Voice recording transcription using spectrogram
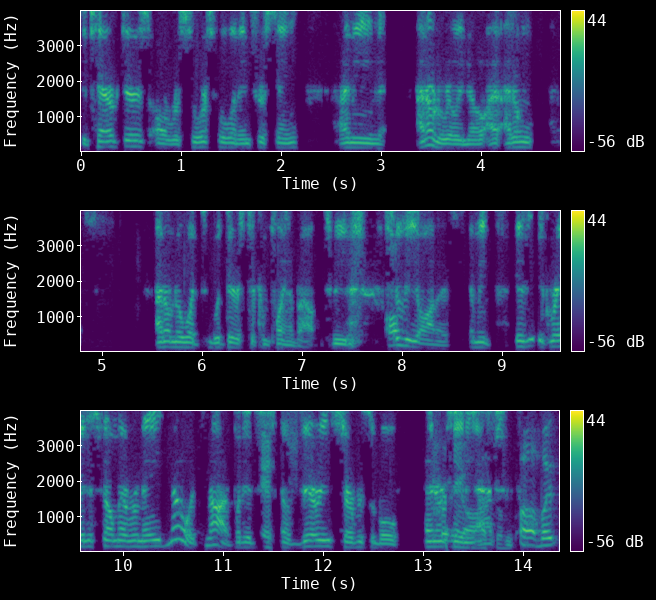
The characters are resourceful and interesting. I mean, I don't really know. I, I don't. I don't know what, what there's to complain about. To be to be oh. honest, I mean, is it the greatest film ever made? No, it's not. But it's, It's a very serviceable, entertaining awesome. action film. Oh, but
